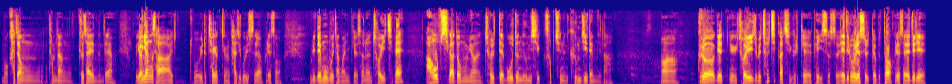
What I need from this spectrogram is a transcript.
뭐 가정 담당 교사였는데요. 영양사 쪽 자격증을 가지고 있어요. 그래서 우리 내무부 장관님께서는 저희 집에 9시가 넘으면 절대 모든 음식 섭취는 금지됩니다. 아, 그러게 저희 집에 철칙같이 그렇게 돼 있었어요. 애들이 어렸을 때부터. 그래서 애들이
